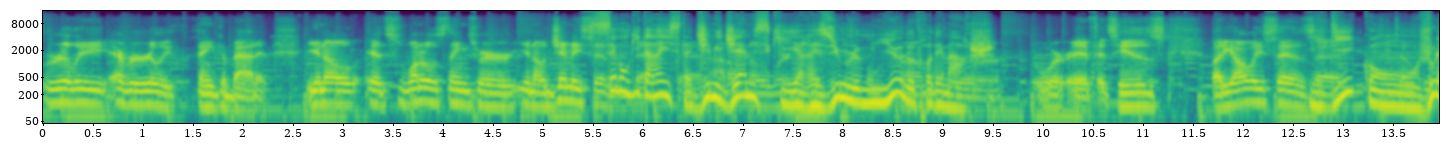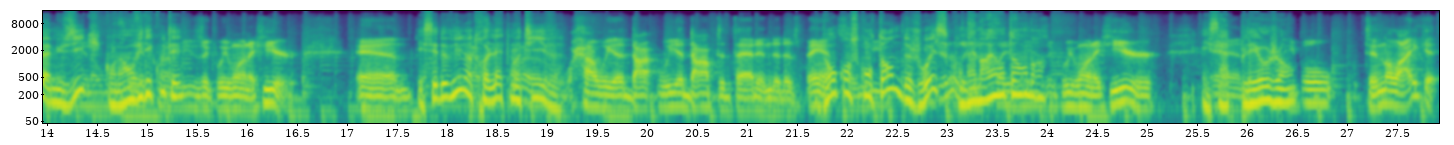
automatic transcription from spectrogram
really ever really think about it. You know, it's one of those things where, you know, Jimmy says C'est mon that, guitariste, uh, Jimmy James, qui résume le mieux notre démarche. Or, or if it's his, but he always says, Il dit qu'on joue la musique qu'on a we envie d'écouter. Et c'est devenu notre leitmotiv. Donc on se contente de jouer ce qu'on aimerait entendre. Et ça and plaît aux gens. people tend to like it.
